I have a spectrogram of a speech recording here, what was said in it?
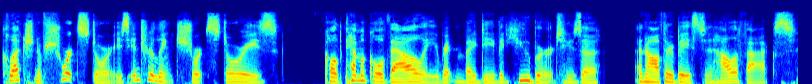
collection of short stories, interlinked short stories called Chemical Valley, written by David Huebert, who's a an author based in Halifax.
